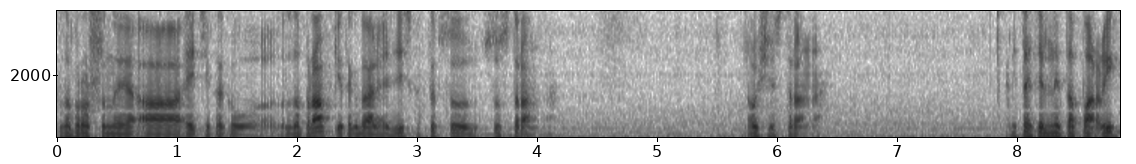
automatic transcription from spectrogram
заброшенные а, эти, как его, заправки и так далее. А здесь как-то все, все странно. Очень странно. Метательные топоры.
